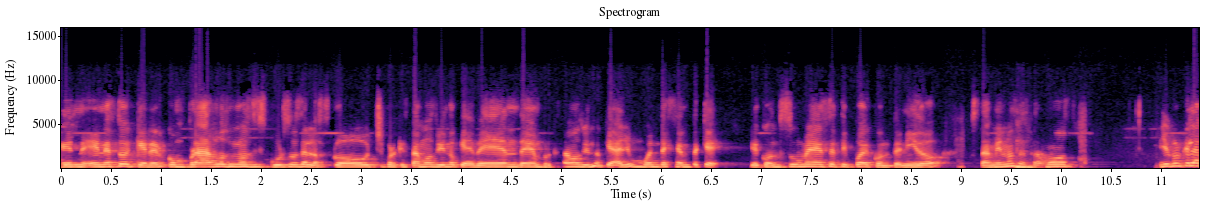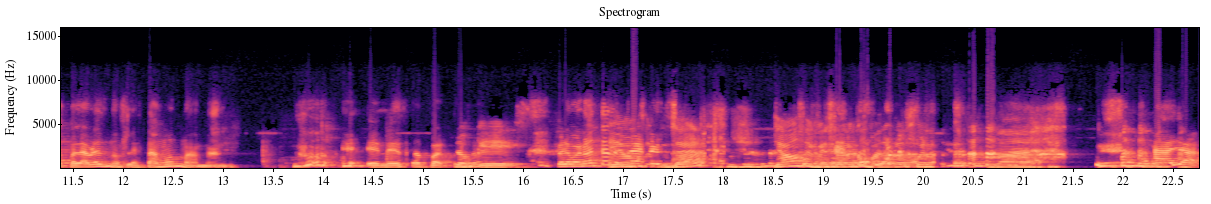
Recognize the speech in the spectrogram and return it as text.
en, esto de querer comprar los mismos discursos de los coaches, porque estamos viendo que venden, porque estamos viendo que hay un buen de gente que, que consume ese tipo de contenido, pues también nos estamos, yo creo que la palabra es nos la estamos mamando. en esta parte. Lo que es. Pero bueno, antes de empezar, ya vamos a empezar con palabras fuertes. ah, ya,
